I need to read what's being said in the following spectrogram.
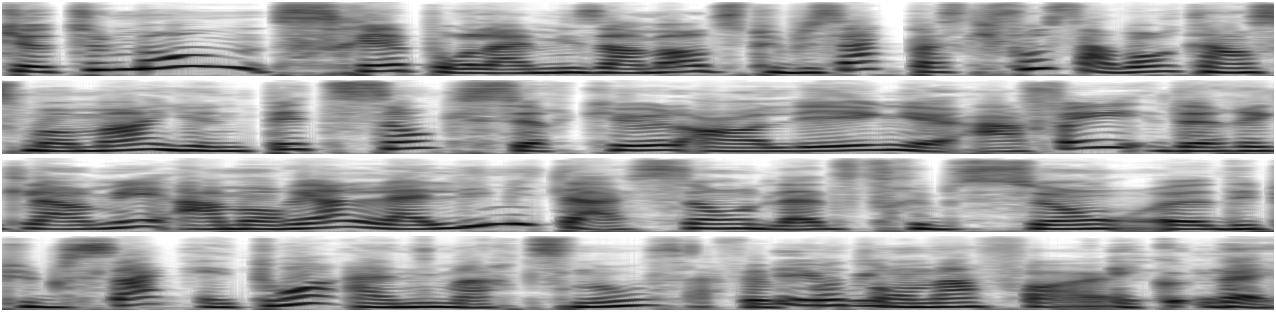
que tout le monde serait pour la mise à mort du Publisac parce qu'il faut savoir qu'en ce moment, il y a une pétition qui circule en ligne afin de réclamer à Montréal la limitation de la distribution euh, des Publisacs. Et toi, Annie Martineau, ça fait Eh pas oui. ton affaire. Écoute, ben,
